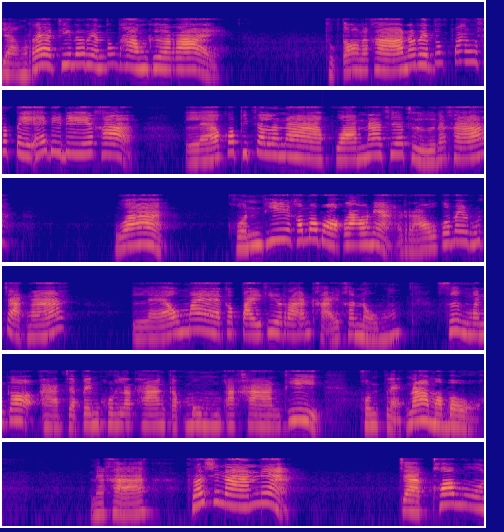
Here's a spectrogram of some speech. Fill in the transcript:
อย่างแรกที่นักเรียนต้องทำคืออะไร ถูกต้องนะคะ นักเรียนต้องตั้งสติให้ดีๆค่ะ แล้วก็พิจารณาความน่าเชื่อถือนะคะ ว่าคนที่เขามาบอกเราเนี่ย เราก็ไม่รู้จักนะ แล้วแม่ก็ไปที่ร้านขายขนม ซึ่งมันก็อาจจะเป็นคนละทางกับมุมอาคารที่คนแปลกหน้ามาบอกนะคะ เพราะฉะนั้นเนี่ยจากข้อมูล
